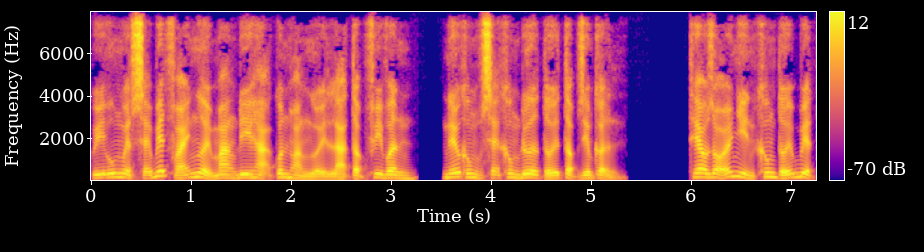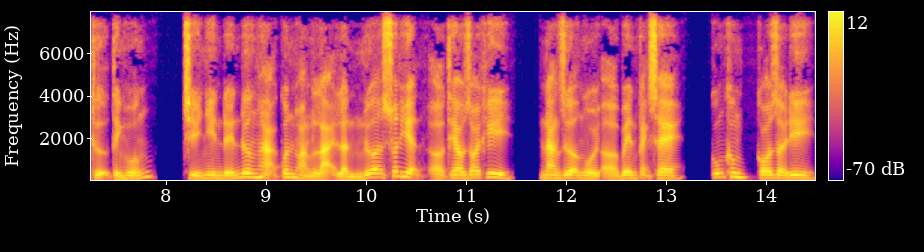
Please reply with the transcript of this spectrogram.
Quý U Nguyệt sẽ biết phái người mang đi hạ quân hoàng người là tập phi vân, nếu không sẽ không đưa tới tập diêm cẩn. Theo dõi nhìn không tới biệt thự tình huống, chỉ nhìn đến đương hạ quân hoàng lại lần nữa xuất hiện ở theo dõi khi, nàng dựa ngồi ở bên cạnh xe, cũng không có rời đi,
